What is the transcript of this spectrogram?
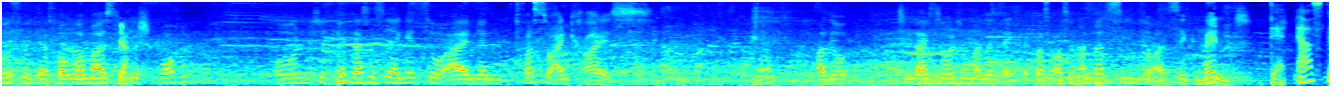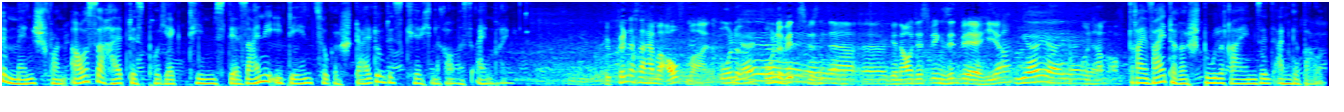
kurz mit der Frau Urmeister Ja. gesprochen. Und das ist ja jetzt so ein, fast so ein Kreis. Ne? Also vielleicht sollte man das etwas auseinanderziehen, so als Segment. Der erste Mensch von außerhalb des Projektteams, der seine Ideen zur Gestaltung des Kirchenraumes einbringt. Wir können das nachher mal aufmalen, ohne, Ja, ja, ohne Witz. Wir sind ja, äh, genau deswegen sind wir ja hier Ja, ja, ja. und haben auch Drei weitere Stuhlreihen sind angebaut.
